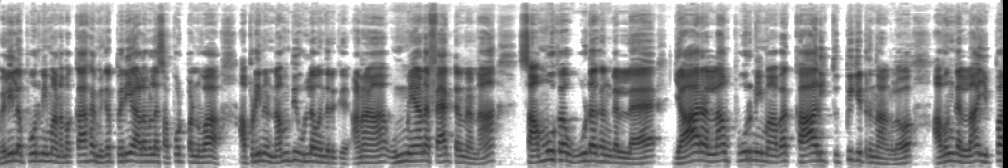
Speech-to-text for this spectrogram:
வெளியில பூர்ணிமா நமக்காக மிகப்பெரிய அளவுல சப்போர்ட் பண்ணுவா அப்படின்னு நம்பி உள்ள வந்திருக்கு. ஆனா, உண்மையான ஃபேக்ட் என்னன்னா, சமூக ஊடகங்கள்ல யாரெல்லாம் பூர்ணிமாவை காரி துப்பிக்கிட்டு இருந்தாங்களோ, அவங்கெல்லாம் இப்ப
